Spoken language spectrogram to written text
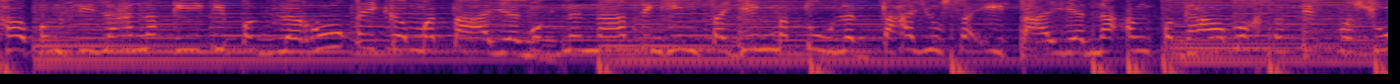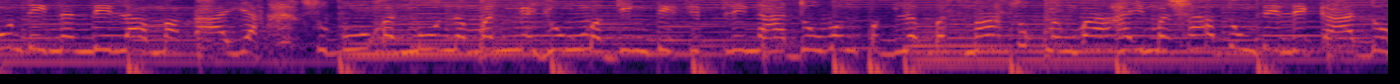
Habang sila nakikipaglaro kay kamatayan Huwag na nating hintayin matulad tayo sa Italia. Na ang paghawak sa sitwasyon di na nila makaya. Subukan mo naman ngayong maging disiplinado. Ang paglabas-masok ng bahay masyadong delikado.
